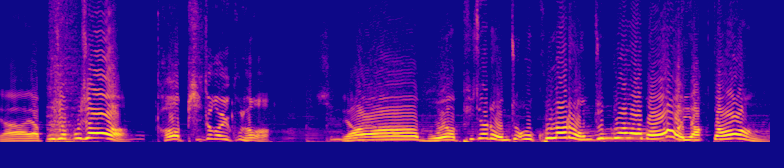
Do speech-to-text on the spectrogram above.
야, 야, 부셔, 부셔. 다 피자가 있구나. 야, 뭐야? 피자를 엄청, 어, 콜라를 엄청 좋아하나 봐. 이 악당.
